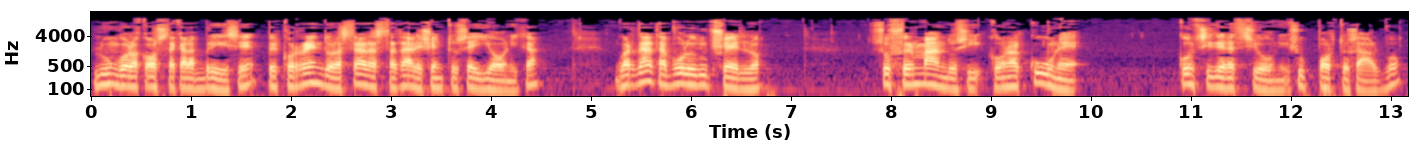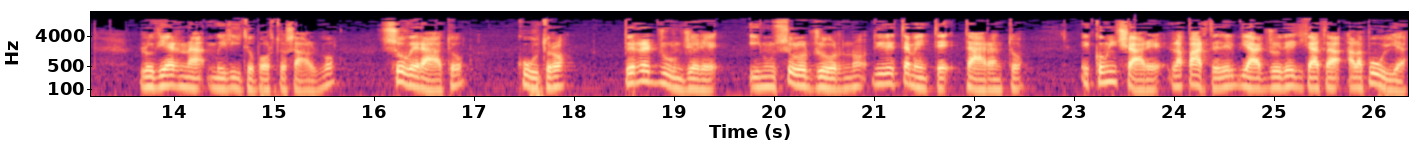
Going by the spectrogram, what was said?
lungo la costa calabrese, percorrendo la strada statale 106 ionica, guardata a volo d'uccello soffermandosi con alcune considerazioni su Porto Salvo, l'odierna Melito Porto Salvo, Soverato, Cutro, per raggiungere in un solo giorno direttamente Taranto e cominciare la parte del viaggio dedicata alla Puglia,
